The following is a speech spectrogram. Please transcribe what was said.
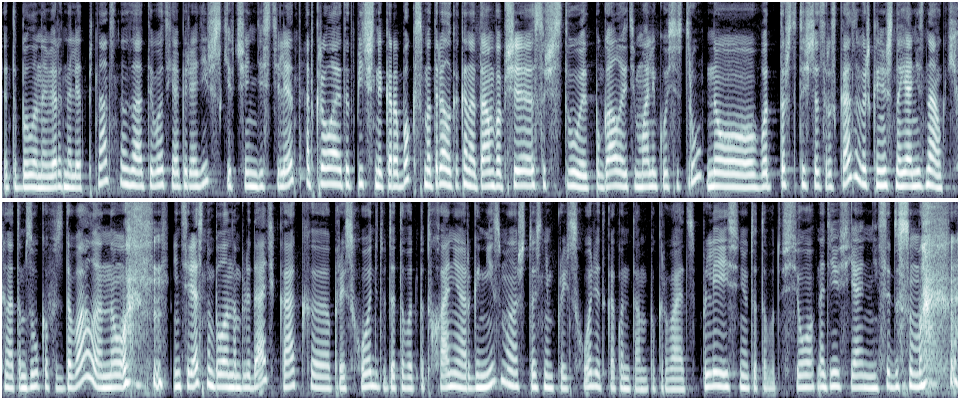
Это было, наверное, лет 15 назад. И вот я периодически в течение 10 лет открыла этот спичный коробок, смотрела, как она там вообще существует, пугала этим маленькую маленькую сестру, но вот то, что ты сейчас рассказываешь, конечно, я не знаю, каких она там звуков издавала, но интересно было наблюдать, как э, происходит вот это вот потухание организма, что с ним происходит, как он там покрывается плесенью, вот это вот все. Надеюсь, я не сойду с ума.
